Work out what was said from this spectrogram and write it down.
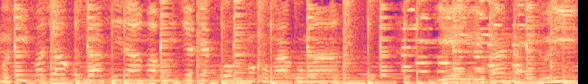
Mu kifo ky'okusaasira amabujje gekkomukumakuma yeeyo uganda wetuli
